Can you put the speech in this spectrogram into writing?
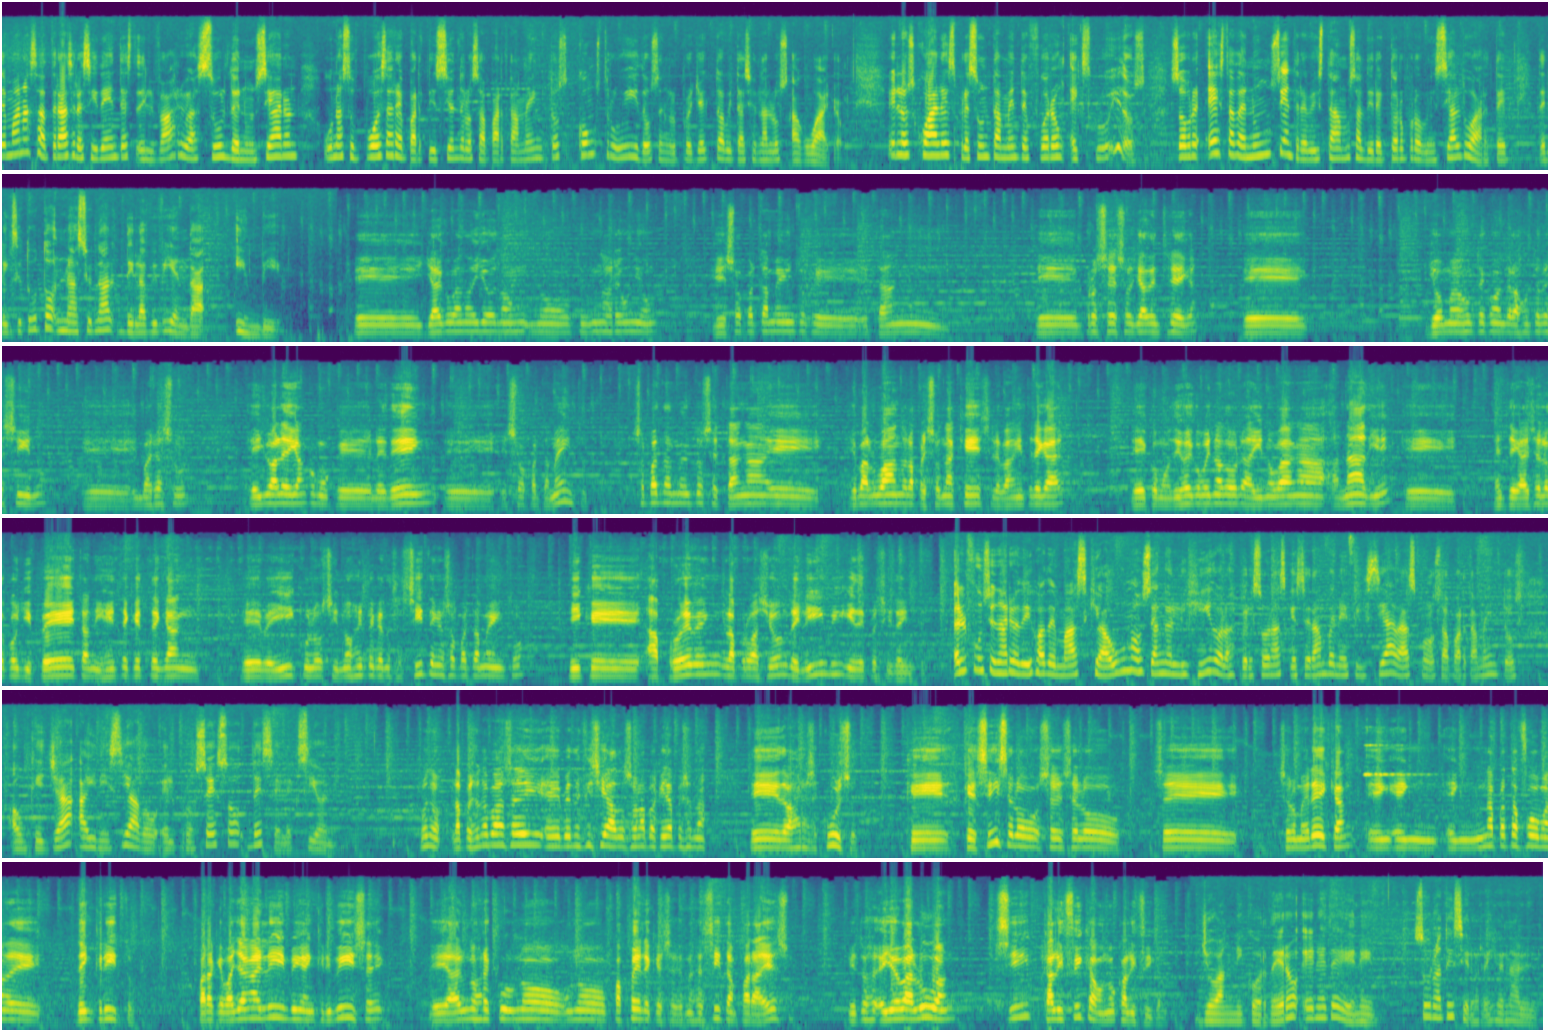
Semanas atrás, residentes del barrio Azul denunciaron una supuesta repartición de los apartamentos construidos en el proyecto habitacional Los Aguayo, en los cuales presuntamente fueron excluidos. Sobre esta denuncia entrevistamos al director provincial Duarte del Instituto Nacional de la Vivienda, INVI. Eh, ya el gobernador y yo no, no tuvimos una reunión esos apartamentos que están eh, en proceso ya de entrega. Eh, yo me junté con el de la Junta de Vecinos eh, en Barrio Azul. Ellos alegan como que le den eh, esos apartamentos. Esos apartamentos se están eh, evaluando la persona que se le van a entregar. como dijo el gobernador, ahí no van a, nadie a entregárselo con jipeta, ni gente que tengan vehículos, sino gente que necesiten esos apartamentos y que aprueben la aprobación del INVI y del presidente. El funcionario dijo además que aún no se han elegido las personas que serán beneficiadas con los apartamentos, aunque ya ha iniciado el proceso de selección. Bueno, las personas que van a ser eh, beneficiadas son aquellas personas eh, de bajos recursos, que, sí se lo, se, lo, se, lo merezcan en, una plataforma de, de inscritos, para que vayan al INVI a inscribirse eh, hay unos, unos, unos papeles que se necesitan para eso. Y entonces ellos evalúan si califican o no califican. Joanny Cordero, NTN, su noticiero regional.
